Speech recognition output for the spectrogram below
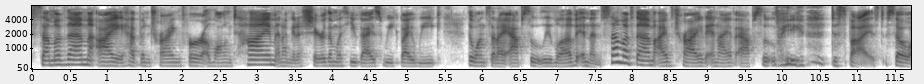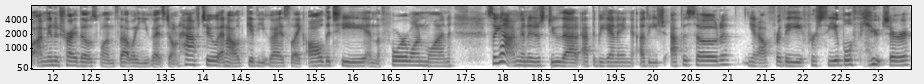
some of them I have been trying for a long time, and I'm going to share them with you guys week by week. The ones that I absolutely love, and then some of them I've tried and I have absolutely despised. So I'm going to try those ones. That way you guys don't have to, and I'll give you guys like all the tea and the 411. So yeah, I'm going to just do that at the beginning of each episode, you know, for the foreseeable future.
